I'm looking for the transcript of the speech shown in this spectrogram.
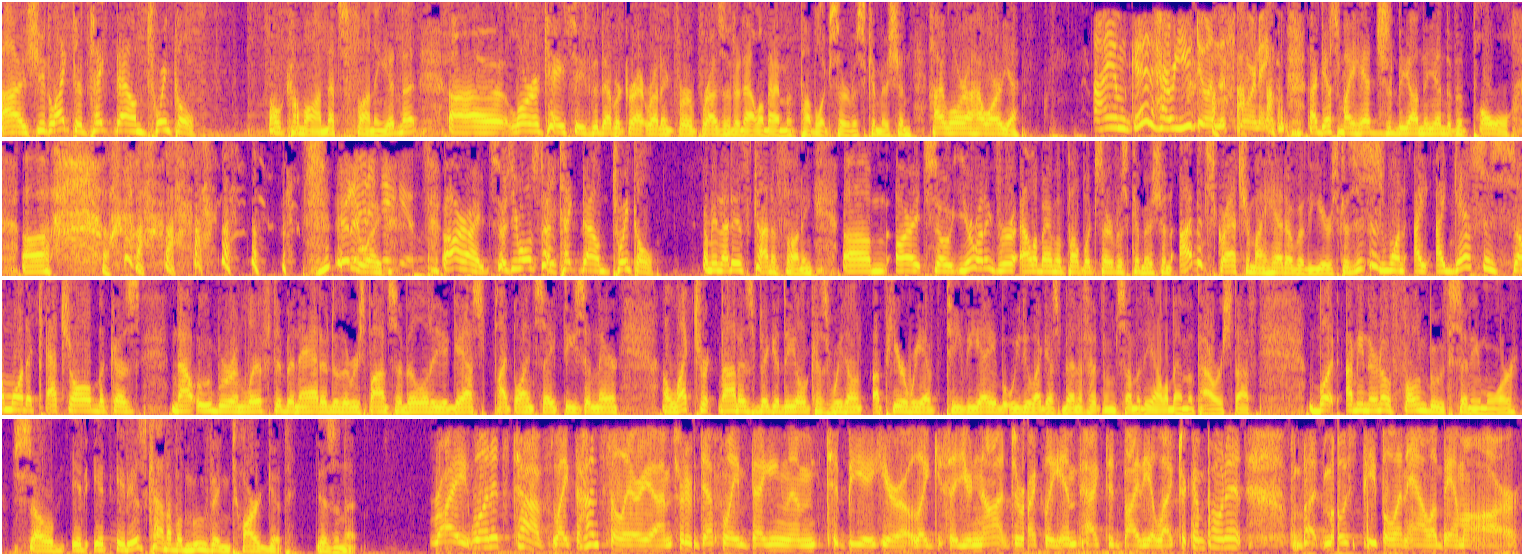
Uh, she'd like to take down Twinkle. Oh, come on. That's funny, isn't it? Uh, Laura Casey's the Democrat running for president, Alabama Public Service Commission. Hi, Laura. How are you? I am good. How are you doing this morning? I guess my head should be on the end of a pole. Uh, anyway, all right. So she wants to take down Twinkle. I mean, that is kind of funny. Um, all right, so you're running for Alabama Public Service Commission. I've been scratching my head over the years because this is one I, I guess is somewhat a catch-all because now Uber and Lyft have been added to the responsibility of gas pipeline safeties in there. Electric not as big a deal because we don't up here we have TVA, but we do I guess benefit from some of the Alabama Power stuff. But I mean, there are no phone booths anymore, so it it, it is kind of a moving target, isn't it? Right. Well, and it's tough. Like the Huntsville area, I'm sort of definitely begging them to be a hero. Like you said, you're not directly impacted by the electric component, but most people in Alabama are.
